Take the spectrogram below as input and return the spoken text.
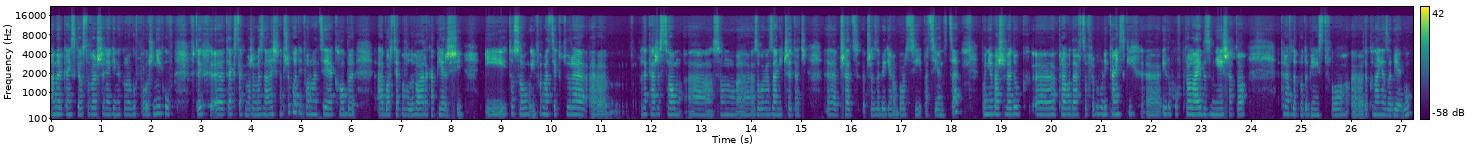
amerykańskiego Stowarzyszenia Ginekologów Położników. W tych e, tekstach możemy znaleźć na przykład informacje, jakoby aborcja powodowała raka piersi i to są informacje, które e, lekarze są, e, są zobowiązani czytać przed, przed zabiegiem aborcji pacjentce, ponieważ według prawodawców republikańskich i ruchów pro-life zmniejsza to prawdopodobieństwo dokonania zabiegu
